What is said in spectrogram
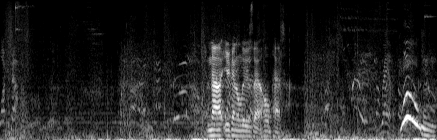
Watch out. No, you're gonna lose that whole pass. Woo!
